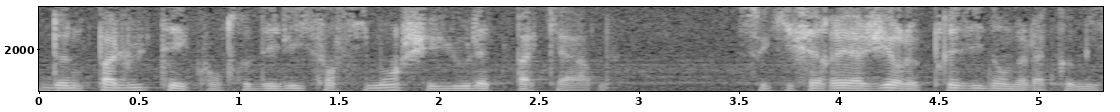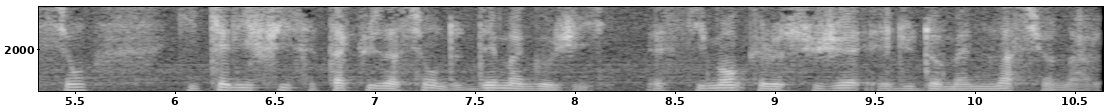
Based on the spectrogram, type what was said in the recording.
de ne pas lutter contre des licenciements chez Hewlett Packard, ce qui fait réagir le président de la Commission qui qualifie cette accusation de démagogie, estimant que le sujet est du domaine national.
